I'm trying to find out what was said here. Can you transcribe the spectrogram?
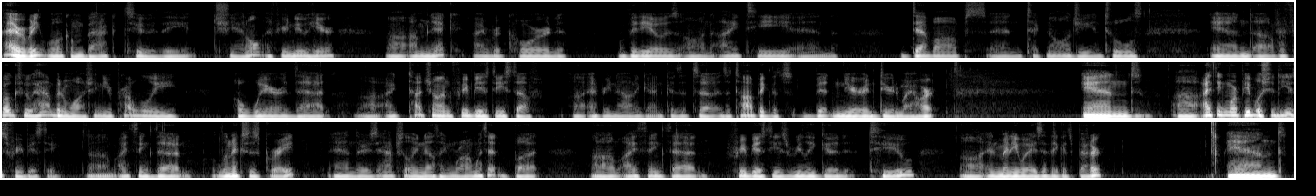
Hi, everybody. Welcome back to the channel. If you're new here, uh, I'm Nick. I record videos on IT and DevOps and technology and tools. And uh, for folks who have been watching, you're probably aware that uh, I touch on FreeBSD stuff uh, every now and again because it's a, it's a topic that's a bit near and dear to my heart. And uh, I think more people should use FreeBSD. Um, I think that Linux is great and there's absolutely nothing wrong with it. But um, I think that FreeBSD is really good too. Uh, in many ways, I think it's better. And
